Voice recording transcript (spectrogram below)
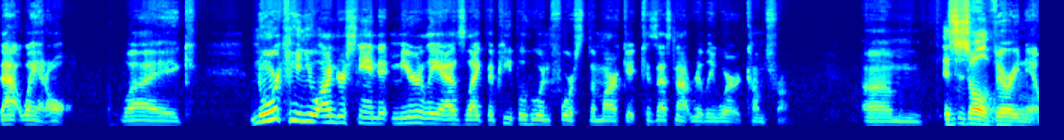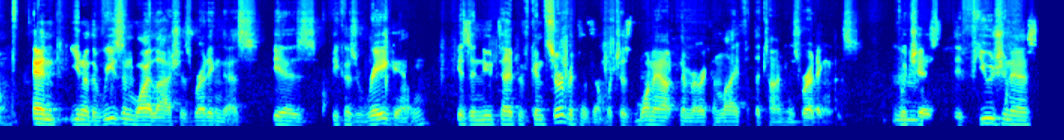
that way at all. Like, nor can you understand it merely as like the people who enforce the market because that's not really where it comes from. Um, this is all very new, and you know the reason why Lasch is writing this is because Reagan is a new type of conservatism, which has won out in American life at the time he's writing this, mm-hmm. which is the fusionist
